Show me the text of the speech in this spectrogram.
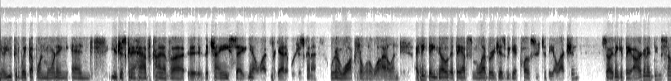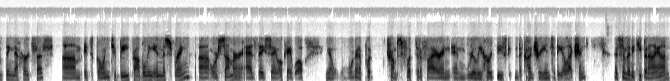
you know, you could wake up one morning and you're just going to have kind of uh, the Chinese say, you know what, forget it. We're just going to we're going to walk for a little while. And I think they know that they have some leverage as we get closer to the election. So I think if they are going to do something that hurts us, um, it's going to be probably in the spring uh, or summer as they say, okay, well, you know, we're going to put Trump's foot to the fire and, and really hurt these the country into the election. That's something to keep an eye on.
